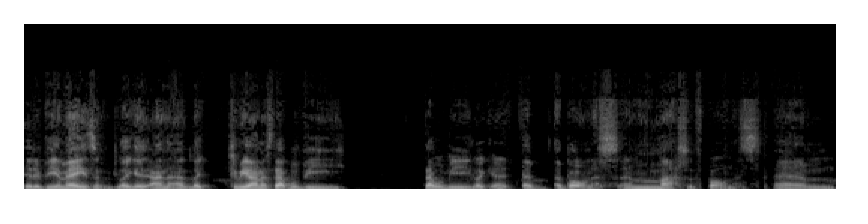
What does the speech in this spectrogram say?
it'd be amazing. Like, it, and, and like to be honest, that would be that would be like a, a, a bonus, a massive bonus. Um,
